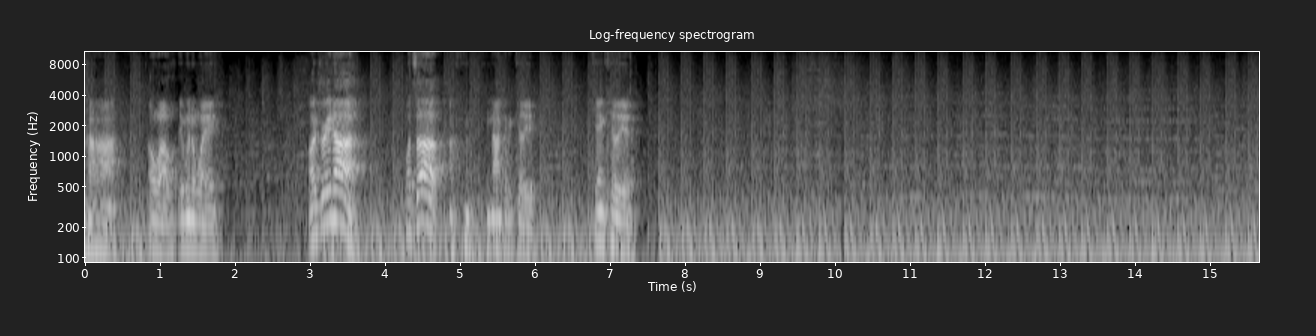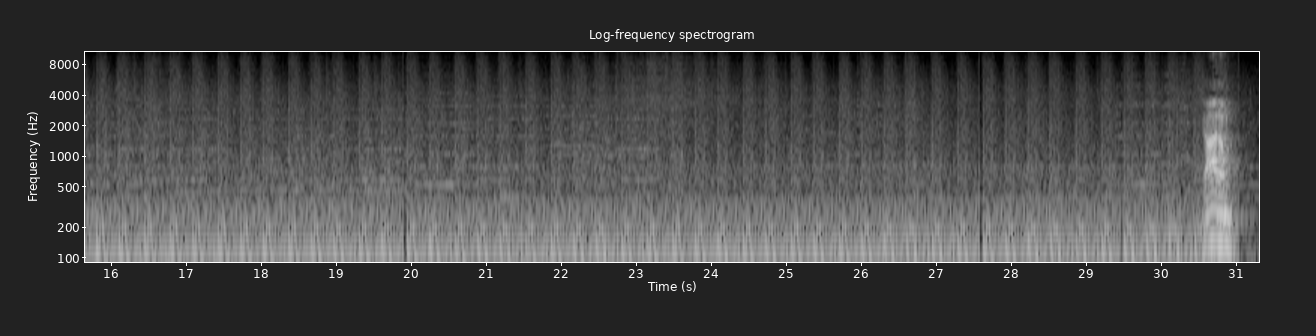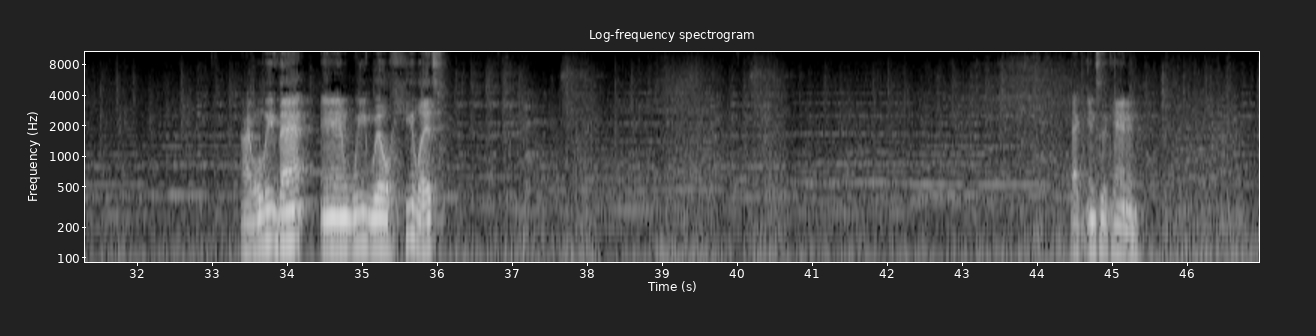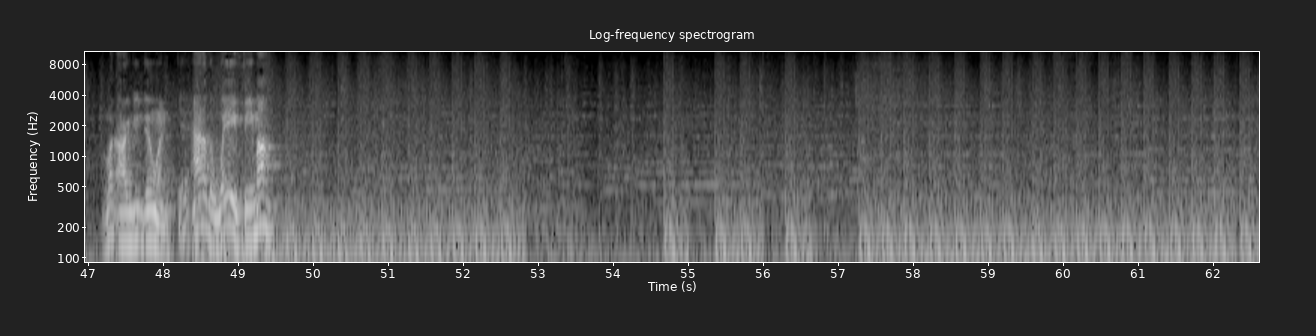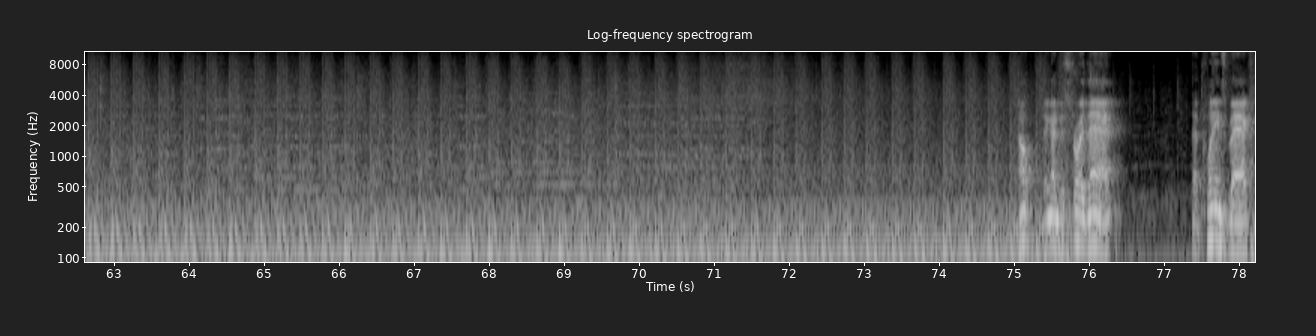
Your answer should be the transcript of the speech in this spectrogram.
Haha. oh well, it went away. Audrina! What's up? Not gonna kill you. Can't kill you. Got him. Alright, we'll leave that and we will heal it. Back into the cannon. What are you doing? Get out of the way, FEMA! I'm gonna destroy that. That plane's back.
